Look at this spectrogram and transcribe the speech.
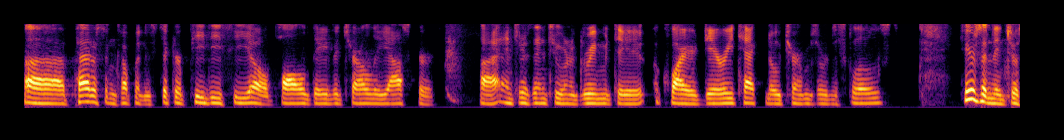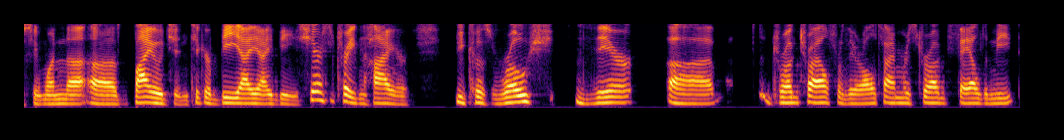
Uh, Patterson Companies, ticker PDCO, Paul, David, Charlie, Oscar, uh, enters into an agreement to acquire Dairy Tech. No terms are disclosed. Here's an interesting one. Uh, uh, Biogen, ticker BIIB. Shares are trading higher because Roche, their uh, drug trial for their Alzheimer's drug failed to meet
